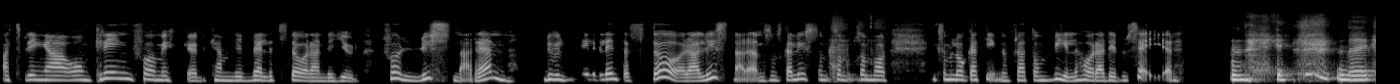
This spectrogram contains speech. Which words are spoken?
att springa omkring för mycket kan bli väldigt störande ljud för lyssnaren du vill, väl inte störa lyssnaren som, ska lyssna, som, som har liksom loggat in för att de vill höra det du säger? Nej, nej,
